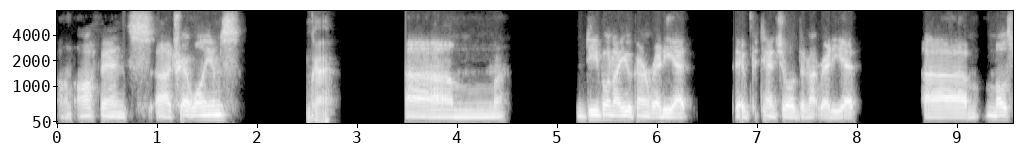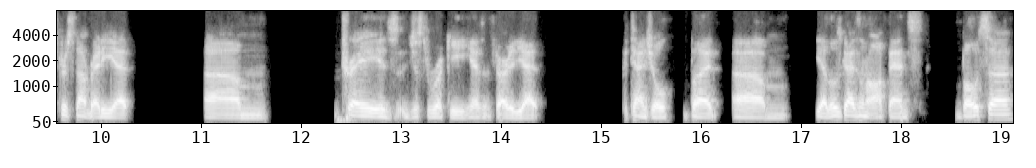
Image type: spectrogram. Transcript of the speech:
on offense, uh, Trent Williams. Okay. Um, Deebo and Aiyuk aren't ready yet. They have potential. They're not ready yet. Um, Mostert's not ready yet. Um, Trey is just a rookie. He hasn't started yet. Potential, but um, yeah, those guys on offense: Bosa,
